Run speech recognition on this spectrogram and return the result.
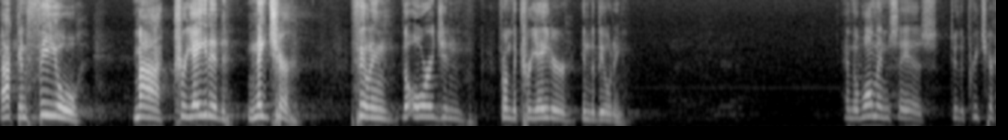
I can feel my created nature feeling the origin from the Creator in the building. And the woman says to the preacher,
